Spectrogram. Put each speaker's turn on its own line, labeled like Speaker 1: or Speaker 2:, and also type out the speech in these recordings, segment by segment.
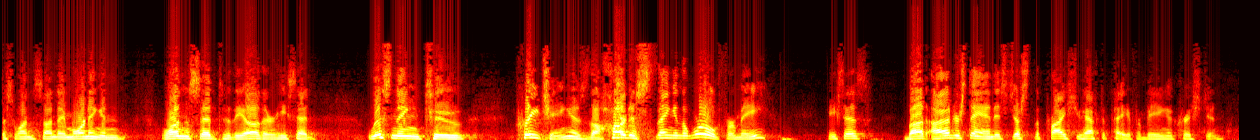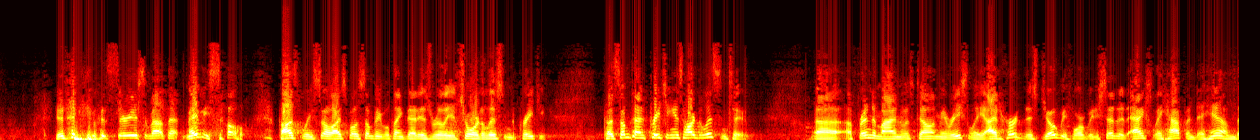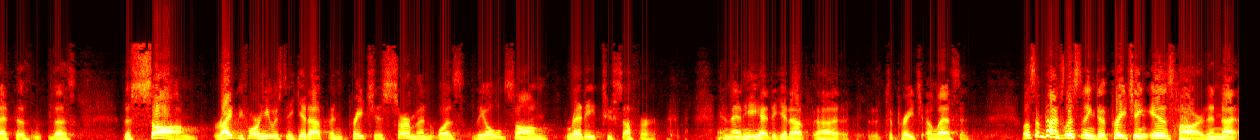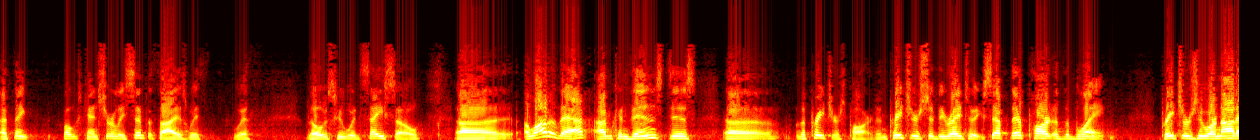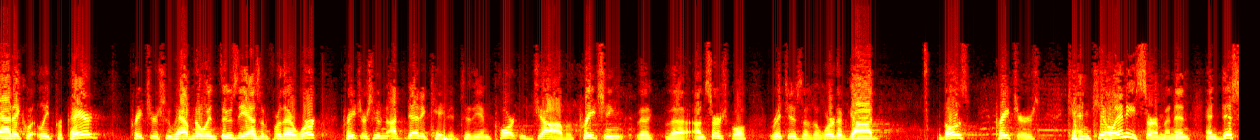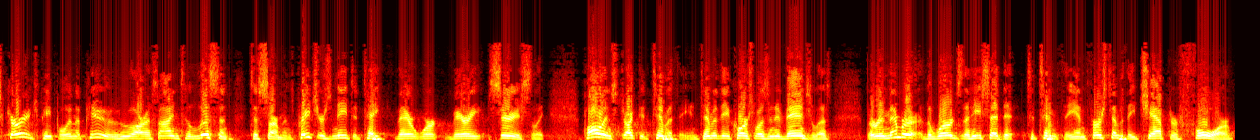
Speaker 1: this one Sunday morning and one said to the other, he said, listening to preaching is the hardest thing in the world for me. He says, but I understand it's just the price you have to pay for being a Christian. You think he was serious about that? Maybe so. Possibly so. I suppose some people think that is really a chore to listen to preaching. Because sometimes preaching is hard to listen to. Uh, a friend of mine was telling me recently, I'd heard this joke before, but he said it actually happened to him that the, the, the song right before he was to get up and preach his sermon was the old song, Ready to Suffer. And then he had to get up, uh, to preach a lesson. Well, sometimes listening to preaching is hard, and I, I think folks can surely sympathize with, with those who would say so. Uh, a lot of that, I'm convinced, is uh, the preacher's part. And preachers should be ready to accept their part of the blame. Preachers who are not adequately prepared, preachers who have no enthusiasm for their work, preachers who are not dedicated to the important job of preaching the, the unsearchable riches of the Word of God, those preachers can kill any sermon and, and discourage people in the pew who are assigned to listen to sermons. Preachers need to take their work very seriously. Paul instructed Timothy, and Timothy, of course, was an evangelist. But remember the words that he said to, to Timothy in 1 Timothy chapter 4.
